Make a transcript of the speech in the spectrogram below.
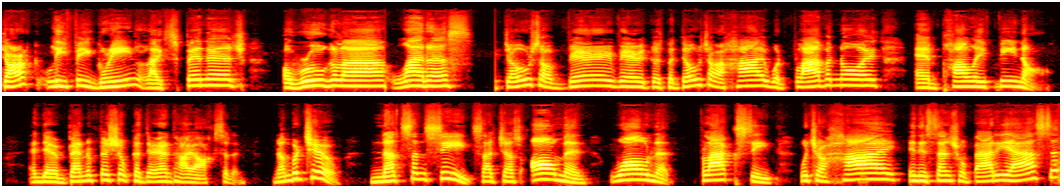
dark leafy green like spinach, arugula, lettuce. Those are very, very good, but those are high with flavonoids and polyphenol, and they're beneficial because they're antioxidant. Number two, nuts and seeds such as almond, walnut, flaxseed, which are high in essential fatty acid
